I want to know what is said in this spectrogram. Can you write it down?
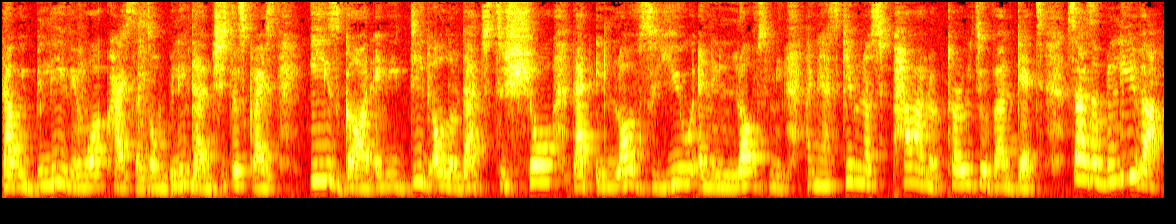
that we believe in what christ has done. We believe that jesus christ is god and he did all of that to show that he loves you and he loves me and he has given us power and authority over death. So as a believer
